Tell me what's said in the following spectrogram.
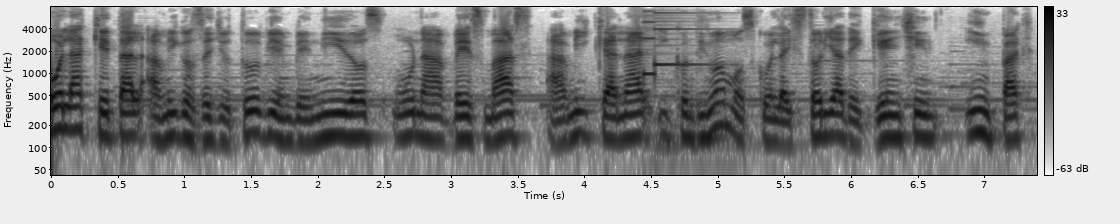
Hola, ¿qué tal amigos de YouTube? Bienvenidos una vez más a mi canal y continuamos con la historia de Genshin Impact.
